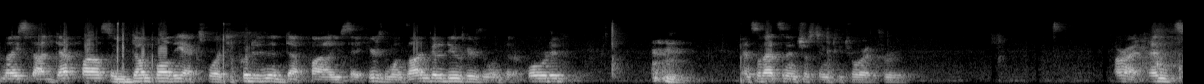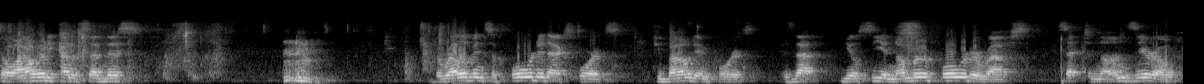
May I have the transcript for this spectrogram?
nice.def file. So you dump all the exports, you put it in a def file, you say, here's the ones I'm going to do, here's the ones that are forwarded. and so that's an interesting tutorial through. All right, and so I already kind of said this. the relevance of forwarded exports to bound imports is that you'll see a number of forwarder refs set to non-zero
